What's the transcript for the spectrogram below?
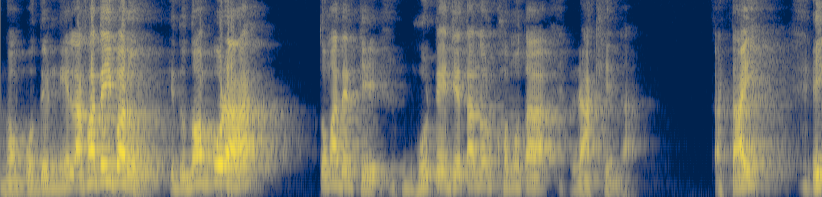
নব্যদের নিয়ে লাফাতেই পারো, কিন্তু নব্যরা তোমাদেরকে ভোটে জেতানোর ক্ষমতা রাখে না। আর তাই এই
